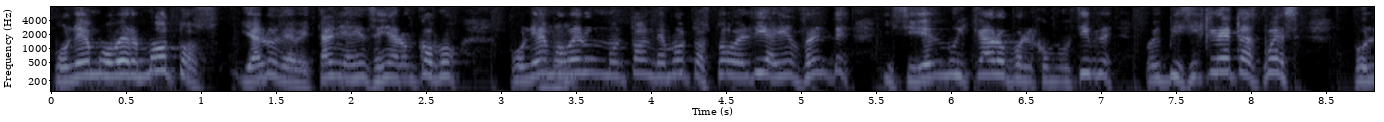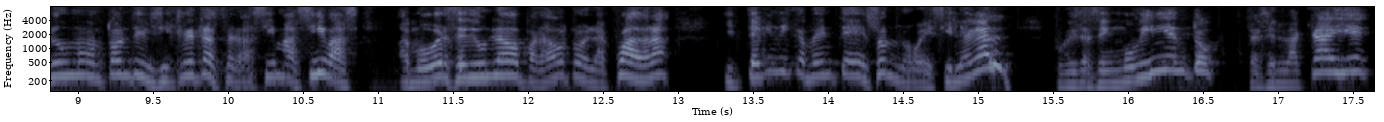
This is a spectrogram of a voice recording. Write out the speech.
ponía a mover motos, ya los de Betania enseñaron cómo, ponía a mover un montón de motos todo el día ahí enfrente, y si es muy caro por el combustible, pues bicicletas, pues, pone un montón de bicicletas, pero así masivas, a moverse de un lado para otro de la cuadra, y técnicamente eso no es ilegal, porque estás en movimiento, estás en la calle,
